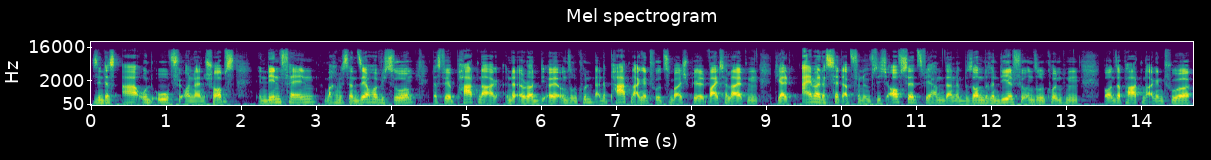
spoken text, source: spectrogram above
sind das A und O für Online-Shops. In den Fällen machen wir es dann sehr häufig so, dass wir Partner oder die, äh, unsere Kunden eine Partneragentur zum Beispiel weiterleiten, die halt einmal das Setup vernünftig aufsetzt. Wir haben dann einen besonderen Deal für unsere Kunden bei unserer Partneragentur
